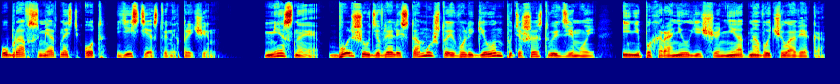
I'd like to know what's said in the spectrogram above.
убрав смертность от естественных причин. Местные больше удивлялись тому, что его легион путешествует зимой и не похоронил еще ни одного человека.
